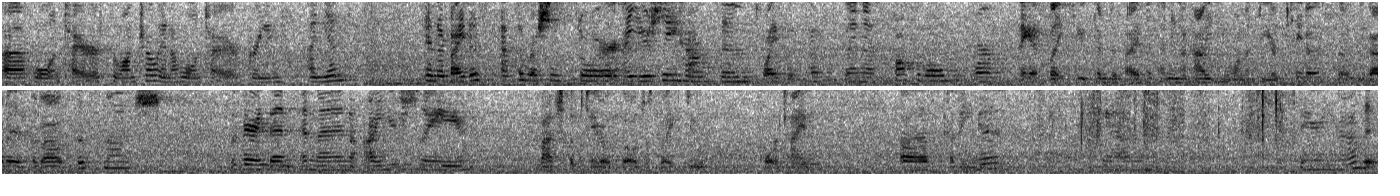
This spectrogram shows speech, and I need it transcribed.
a whole entire cilantro and a whole entire green onion. And I buy this at the Russian store. I usually have them slice it as thin as possible, or I guess like you can decide depending on how you want to do your potatoes. So we got it about this much, so very thin. And then I usually match the potatoes, so I'll just like do four times of cutting it. And there you have it.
